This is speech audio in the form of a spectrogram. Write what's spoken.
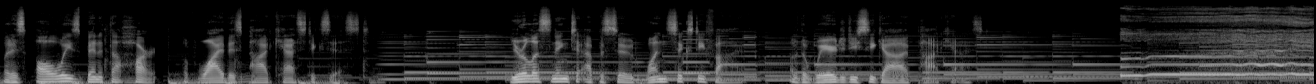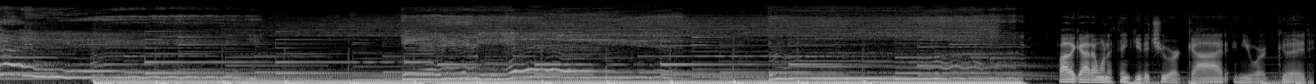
but has always been at the heart of why this podcast exists. You're listening to episode 165 of the Where Did You See God podcast. Father God, I want to thank you that you are God and you are good.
